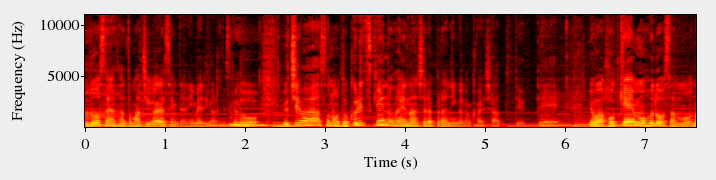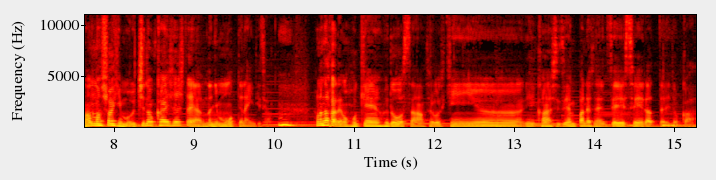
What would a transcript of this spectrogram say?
不動産屋さんと間違われやすいみたいなイメージがあるんですけど、うちはその独立系のファイナンシャルプランニングの会社って言って要は保険も不動産も何の商品もうちの会社自体は何も持ってないんですよ。うん、その中でも保険不動産それこそ金融に関して全般ですね税制だったりとか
